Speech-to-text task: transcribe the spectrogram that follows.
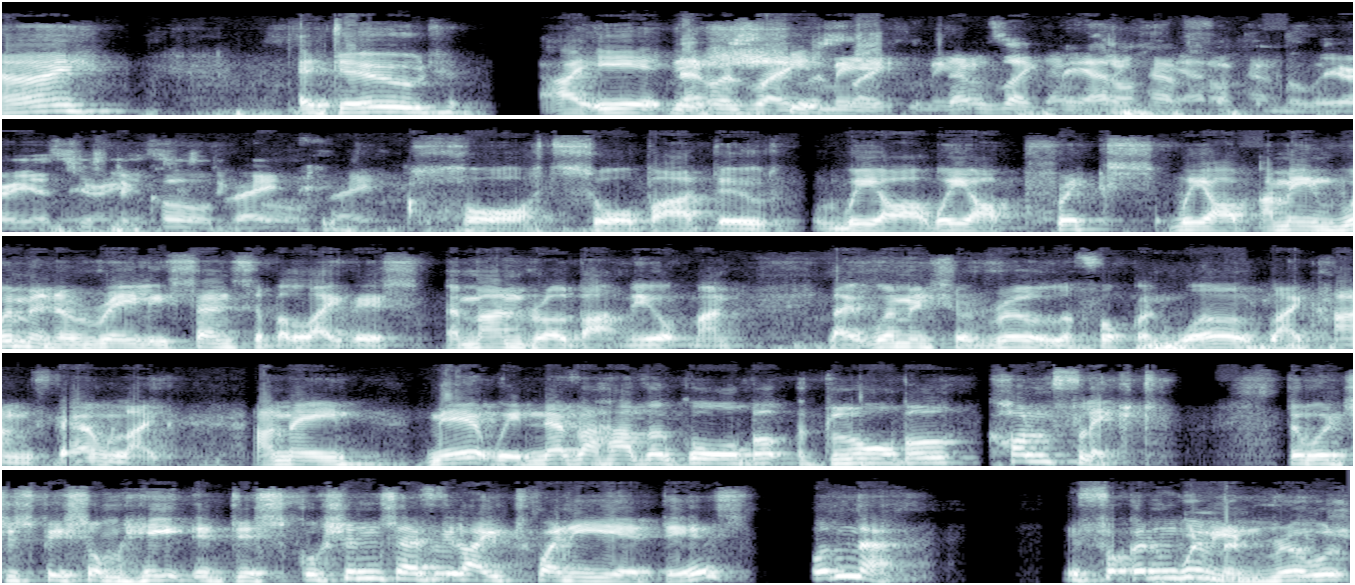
Aye. A dude, I ate this That was like shit. me. That was like me. I don't have fucking malaria. It's just a cold, right? Oh, it's so bad, dude. We are we are pricks. We are. I mean, women are really sensible like this. Amanda will back me up, man. Like women should rule the fucking world, like hands down. Like, I mean, mate, we'd never have a global a global conflict. There would just be some heated discussions every like twenty eight days, wouldn't there? If fucking women rule.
